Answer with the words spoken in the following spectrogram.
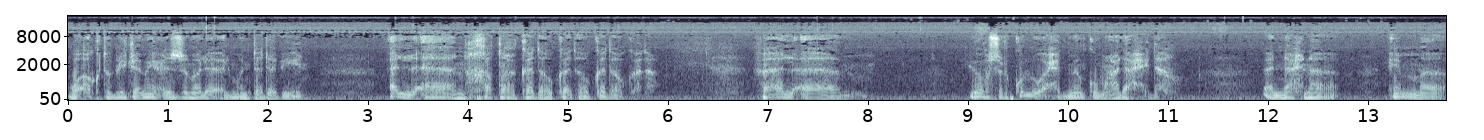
وأكتب لجميع الزملاء المنتدبين. الآن خطر كذا وكذا وكذا وكذا. فالآن يرسل كل واحد منكم على حدة أن إحنا إما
